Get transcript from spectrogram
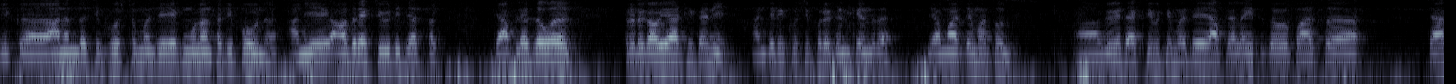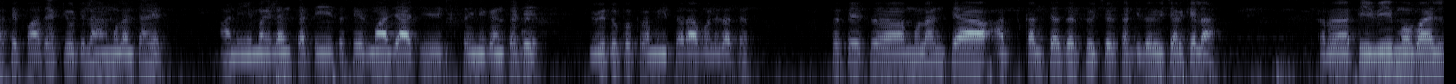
एक आनंदाची गोष्ट म्हणजे एक मुलांसाठी पोहणं. आणि अदर ॲक्टिव्हिटी जे असतात ते आपल्या जवळच रडगाव या ठिकाणी अंजली कृषी पर्यटन केंद्र या माध्यमातून विविध ॲक्टिव्हिटीमध्ये आपल्याला इथं जवळपास चार ते पाच ॲक्टिव्हिटी लहान मुलांच्या आहेत. आणि महिलांसाठी तसेच माझ्या आजी सैनिकांसाठी विविध उपक्रम इथं राबवले जातात. तसेच मुलांच्या आजकालच्या जर फ्युचरसाठी जर विचार केला तर टी व्ही मोबाईल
